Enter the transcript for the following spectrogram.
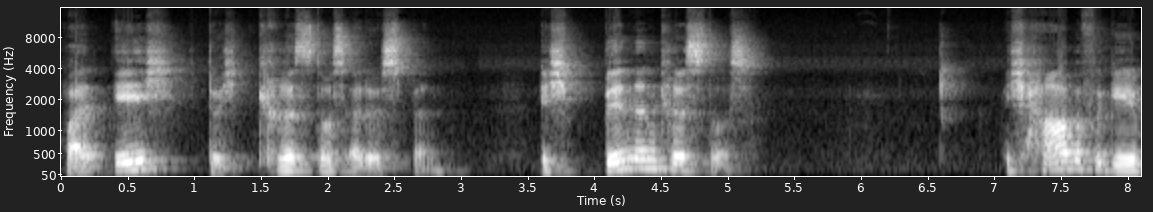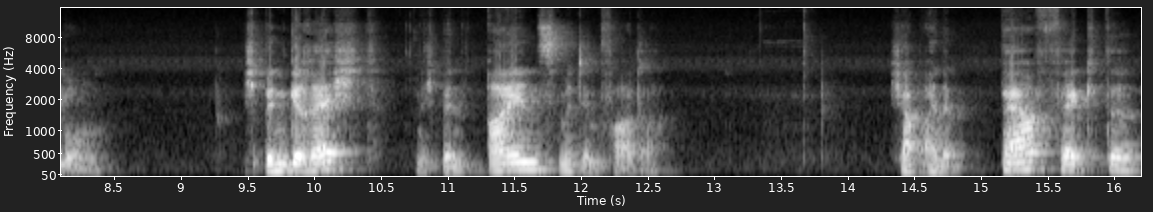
weil ich durch Christus erlöst bin. Ich bin in Christus. Ich habe Vergebung. Ich bin gerecht und ich bin eins mit dem Vater. Ich habe eine perfekte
